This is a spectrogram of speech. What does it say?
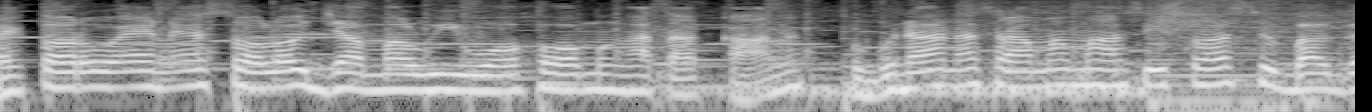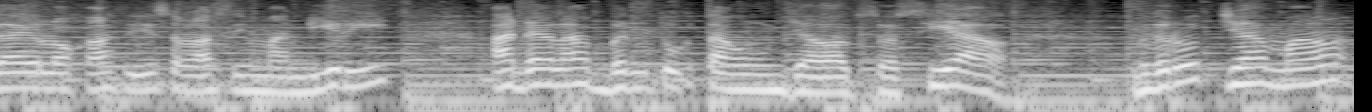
Rektor UNS Solo Jamal Wiwoho mengatakan, penggunaan asrama mahasiswa sebagai lokasi isolasi mandiri adalah bentuk tanggung jawab sosial. Menurut Jamal,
